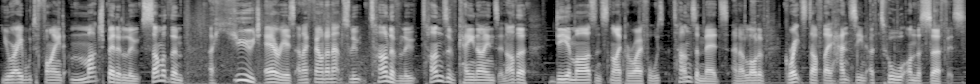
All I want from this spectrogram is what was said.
you are able to find much better loot. Some of them are huge areas, and I found an absolute ton of loot, tons of canines and other DMRs and sniper rifles, tons of meds, and a lot of great stuff that I hadn't seen at all on the surface.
